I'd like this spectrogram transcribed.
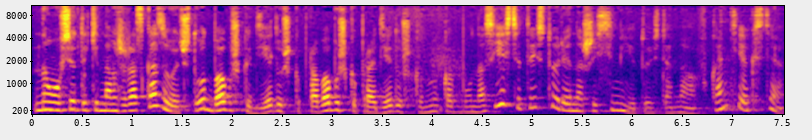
но все-таки нам же рассказывают, что вот бабушка, дедушка, прабабушка, прадедушка, ну, как бы у нас есть эта история нашей семьи, то есть она в контексте.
